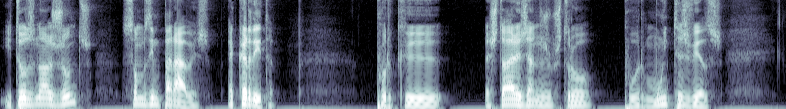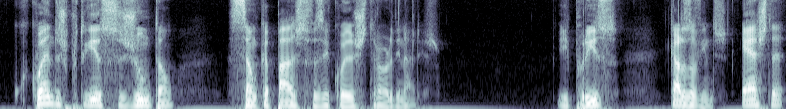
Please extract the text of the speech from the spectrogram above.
E todos nós juntos somos imparáveis. Acredita. Porque a história já nos mostrou por muitas vezes que quando os portugueses se juntam, são capazes de fazer coisas extraordinárias. E por isso, caros ouvintes, esta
